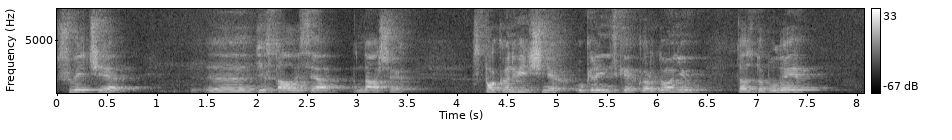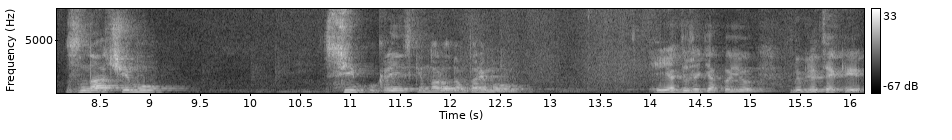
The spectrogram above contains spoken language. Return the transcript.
швидше е, дісталися наших споконвічних українських кордонів та здобули значиму всім українським народом перемогу. Я дуже дякую бібліотеки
